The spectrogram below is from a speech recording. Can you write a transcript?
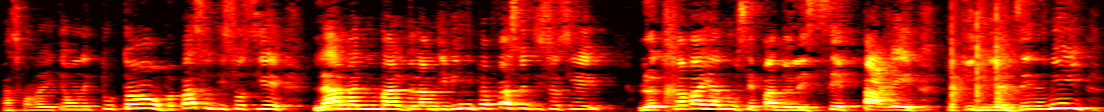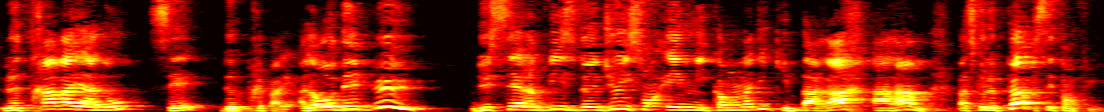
parce qu'en vérité, on est tout le temps, on peut pas se dissocier. L'âme animale de l'âme divine, ils ne peuvent pas se dissocier. Le travail à nous, c'est pas de les séparer pour qu'ils deviennent ennemis. Le travail à nous, c'est de préparer. Alors au début du service de Dieu, ils sont ennemis. Comme on a dit, qui barach aham. Parce que le peuple s'est enfui.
